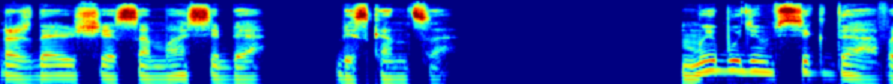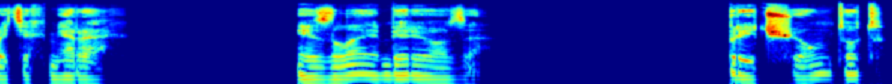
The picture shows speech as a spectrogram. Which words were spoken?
рождающая сама себя без конца. Мы будем всегда в этих мирах. И злая береза. «При чем тут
